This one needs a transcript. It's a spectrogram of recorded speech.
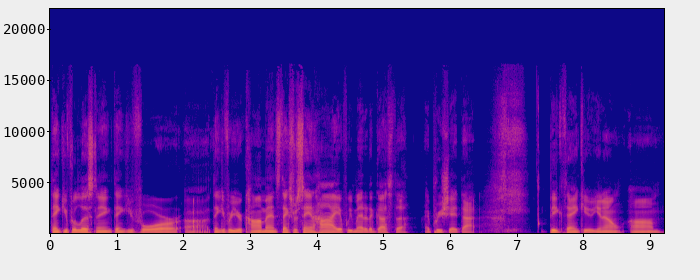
thank you for listening. Thank you for uh, thank you for your comments. Thanks for saying hi. If we met at Augusta, I appreciate that. Big thank you. You know, um,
